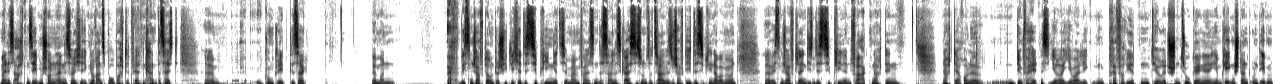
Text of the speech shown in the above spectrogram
meines Erachtens eben schon eine solche Ignoranz beobachtet werden kann. Das heißt, ähm, äh, konkret gesagt, wenn man Wissenschaftler unterschiedlicher Disziplinen, jetzt in meinem Fall sind das alles geistes- und sozialwissenschaftliche Disziplinen, aber wenn man äh, Wissenschaftler in diesen Disziplinen fragt nach den nach der Rolle, dem Verhältnis ihrer jeweiligen präferierten theoretischen Zugänge, ihrem Gegenstand und eben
